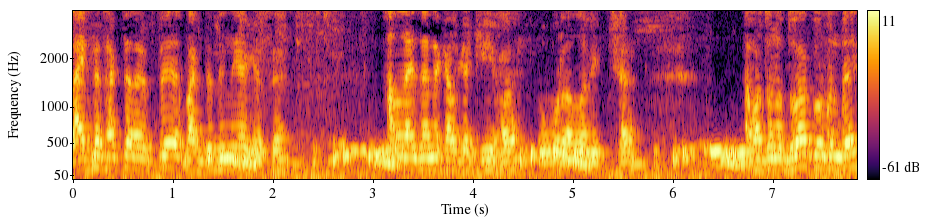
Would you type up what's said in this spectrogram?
লাইফে থাকতে থাকতে বাগদাদি নিয়ে গেছে। আল্লাহ জানে কালকে কি হয় উপর আল্লাহর ইচ্ছা। আমার জন্য দোয়া করবেন ভাই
